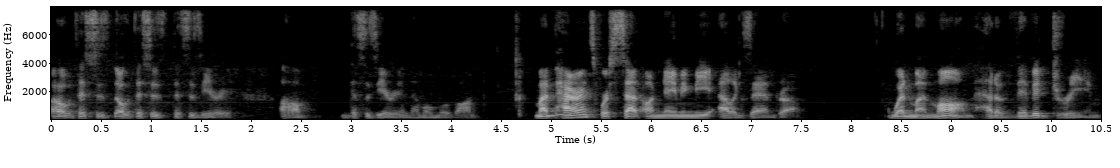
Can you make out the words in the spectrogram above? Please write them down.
oh, this is oh this is this is eerie. Um this is eerie and then we'll move on. My mm-hmm. parents were set on naming me Alexandra when my mom had a vivid dream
